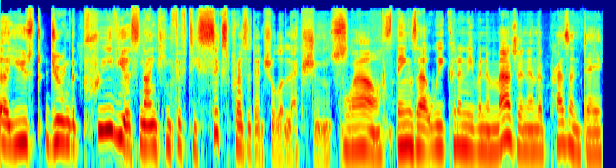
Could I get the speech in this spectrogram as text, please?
uh, used during the previous 1956 presidential elections. Wow, things that we couldn't even imagine in the present day.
